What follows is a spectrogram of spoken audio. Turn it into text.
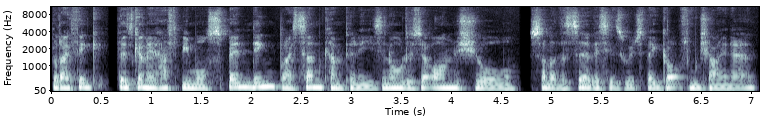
but I think there's going to have to be more spending by some companies in order to onshore some of the services which they got from China.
